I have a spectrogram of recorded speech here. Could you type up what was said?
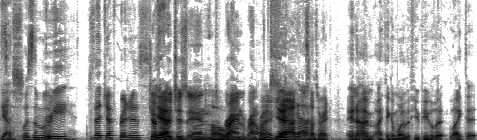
Yes. Was the movie? Is that Jeff Bridges? Jeff Yeah. Bridges and Oh, Ryan Reynolds. Brian? Yeah. Yeah, Yeah. that sounds right. And I'm I think I'm one of the few people that liked it.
